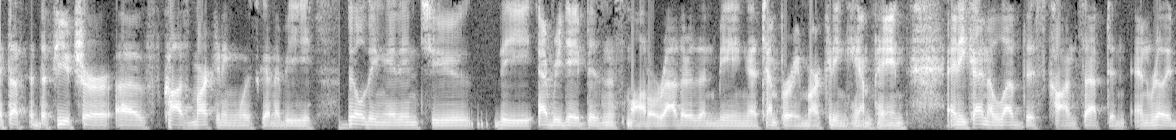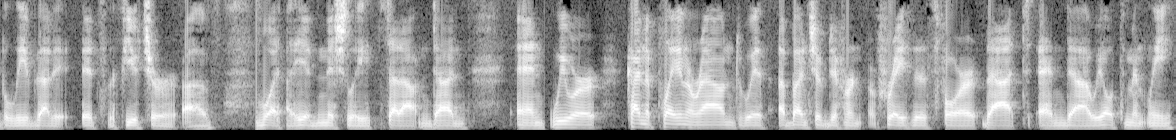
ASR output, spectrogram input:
I thought that the future of cause marketing was going to be building it into the everyday business model rather than being a temporary marketing campaign. And he kind of loved this concept and, and really believed that it, it's the future of what he had initially set out and done. And we were kind of playing around with a bunch of different phrases for that. And uh, we ultimately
